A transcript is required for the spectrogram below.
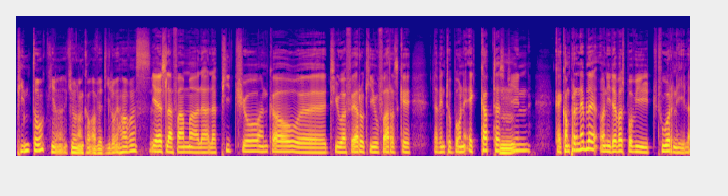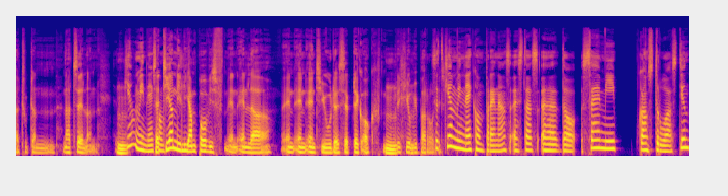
pinto, kiun ankau aviadilo havas. Yes, la fama, la, la piccio ancau, uh, eh, tiu afero kiu faras che la vento bone e captas mm. gin, kai compreneble oni devas povi turni la tutan nacelon. Mm. Kiu mi ne... se tion ni liam povis en, en la en en en tiu de septec ok mm. pri kiu mi parolis. Sed kion mi ne comprenas estas uh, do se mi konstruas tiun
